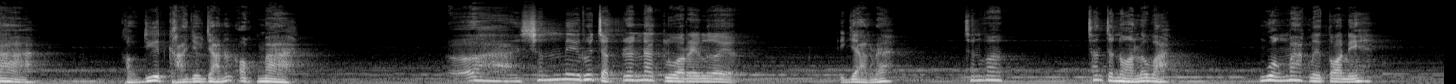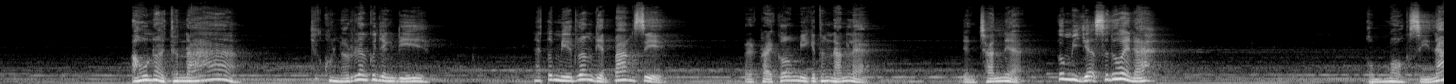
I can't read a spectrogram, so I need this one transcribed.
ตา เขายืดขายาวๆนั้นออกมา เอ้ยฉันไม่รู้จักเรื่องน่ากลัวอะไรเลยอะอีกอย่างนะ ฉันว่า ฉันจะนอนแล้ววะง่วงมากเลยตอนนี้ เอาหน่อยเถอะนะแค่คนละเรื่องก็ยังดีนายต้องมีเรื่องเด็ดบ้างสิใครๆก็มีกันทั้งนั้นแหละ อย่างฉันเนี่ยก็มีเยอะซะด้วยนะ ผมมองสีหน้า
